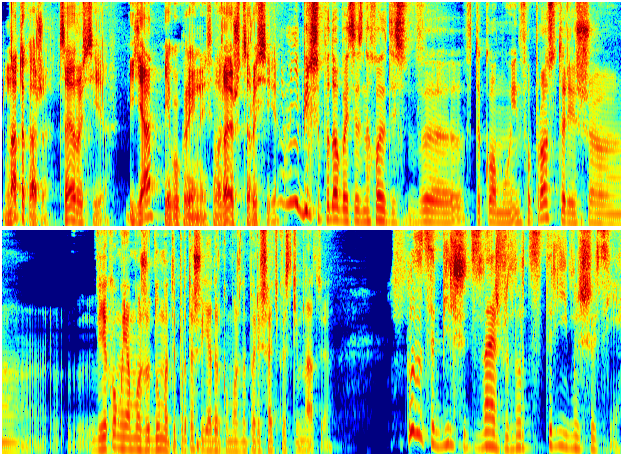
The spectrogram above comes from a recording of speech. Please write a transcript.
НАТО каже, це Росія. І я, як українець, вважаю, що це Росія. Мені більше подобається знаходитись в, в такому інфопросторі, що, в якому я можу думати про те, що ядерку можна порішати з кімнатою. Коли це більше, ти знаєш, в Nord Stream і щось є.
